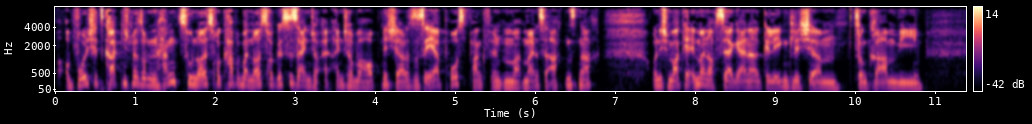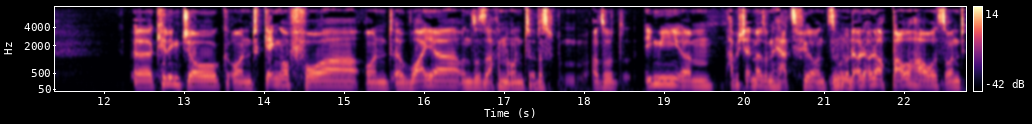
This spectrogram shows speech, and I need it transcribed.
obwohl ich jetzt gerade nicht mehr so einen Hang zu Neusrock habe, aber Neusrock ist es eigentlich, eigentlich überhaupt nicht. Ja, das ist eher Post-Punk meines Erachtens nach. Und ich mag ja immer noch sehr gerne gelegentlich ähm, so ein Kram wie äh, Killing Joke und Gang of Four und äh, Wire und so Sachen und das also irgendwie ähm, habe ich da immer so ein Herz für und so mhm. oder oder auch Bauhaus und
